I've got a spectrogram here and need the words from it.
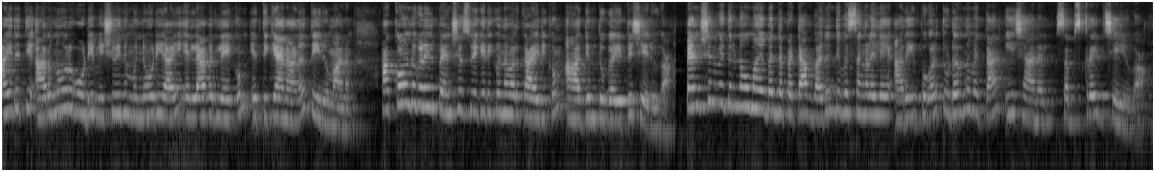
ആയിരത്തി അറുന്നൂറ് കോടി വിഷുവിന് മുന്നോടിയായി എല്ലാവരിലേക്കും എത്തിക്കാനാണ് തീരുമാനം. അക്കൗണ്ടുകളിൽ പെൻഷൻ സ്വീകരിക്കുന്നവർക്കായിരിക്കും ആദ്യം തുക എത്തിച്ചേരുക. പെൻഷൻ വിതരണവുമായി ബന്ധപ്പെട്ട വരും ദിവസങ്ങളിലെ അറിയിപ്പുകൾ തുടർന്നുമെത്താൻ ഈ ചാനൽ സബ്സ്ക്രൈബ് ചെയ്യുക.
